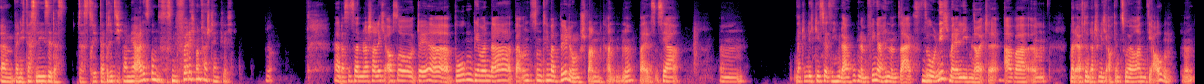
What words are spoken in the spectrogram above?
Ähm, wenn ich das lese, das, das dreht, da dreht sich bei mir alles um. Das ist mir völlig unverständlich. ja, das ist dann wahrscheinlich auch so der Bogen, den man da bei uns zum Thema Bildung spannen kann, ne? Weil das ist ja, ähm, natürlich gehst du jetzt nicht mit erhobenem Finger hin und sagst, so nicht, meine lieben Leute, aber ähm, man öffnet natürlich auch den Zuhörern die Augen. Ne?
